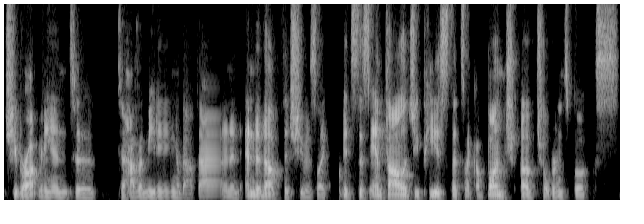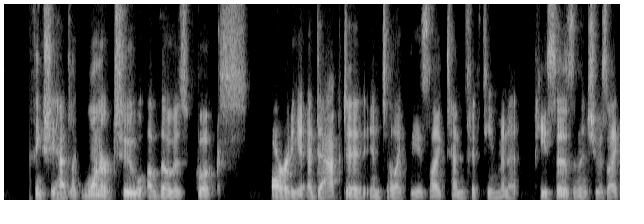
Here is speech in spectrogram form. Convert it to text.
she brought me in to to have a meeting about that and it ended up that she was like it's this anthology piece that's like a bunch of children's books. I think she had like one or two of those books already adapted into like these like 10 15 minute pieces and then she was like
